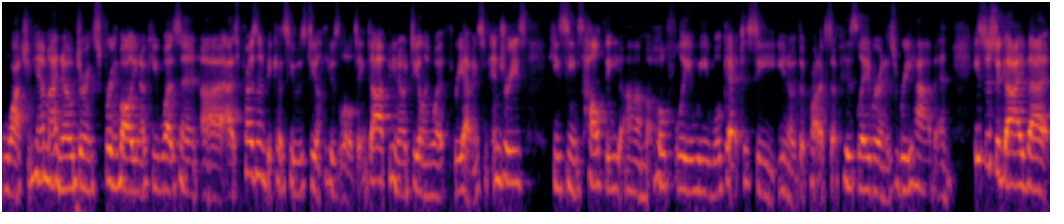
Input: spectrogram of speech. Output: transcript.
watching him. I know during spring ball, you know, he wasn't uh, as present because he was dealing, he was a little dinged up, you know, dealing with rehabbing some injuries. He seems healthy. Um, hopefully, we will get to see, you know, the products of his labor and his rehab. And he's just a guy that,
